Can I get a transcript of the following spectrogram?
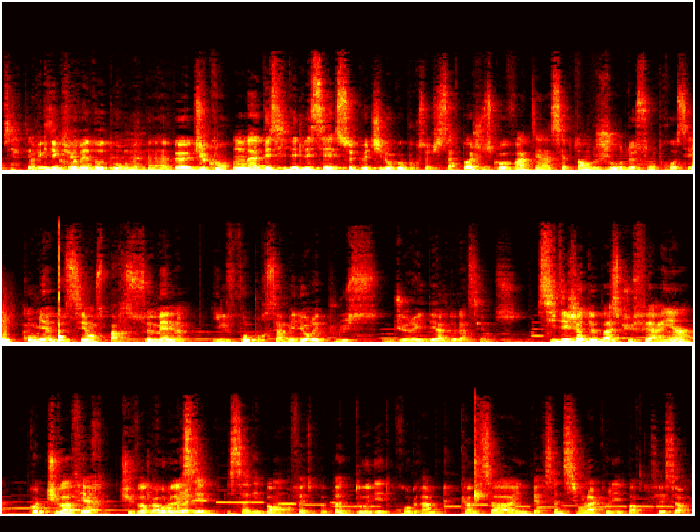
certaines Avec des crevettes autour, même. Euh, du coup, on a décidé de laisser ce petit logo pour ceux qui savent pas jusqu'au 21 septembre, jour de son procès. Combien de séances par semaine il faut pour s'améliorer plus durée idéale de la séance? Si déjà de base tu fais rien, quoi que tu vas faire, tu vas Tu progresser. Et ça dépend. En fait, on peut pas donner de programme comme ça à une personne si on la connaît pas. C'est ça.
